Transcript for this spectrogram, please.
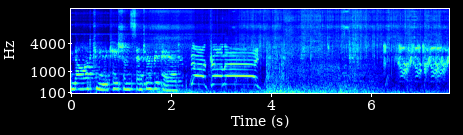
Nod communication center repaired. They're coming! Cover me, cover cover me.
